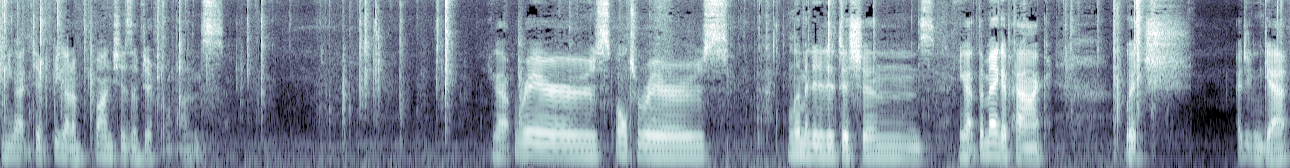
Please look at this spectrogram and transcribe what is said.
And you got you got a bunches of different ones. You got rares, ultra rares, limited editions. You got the mega pack, which I didn't get.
